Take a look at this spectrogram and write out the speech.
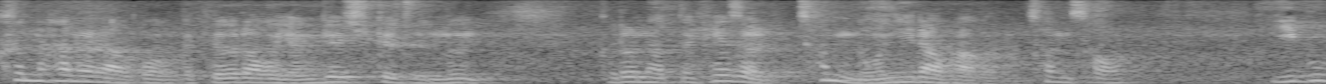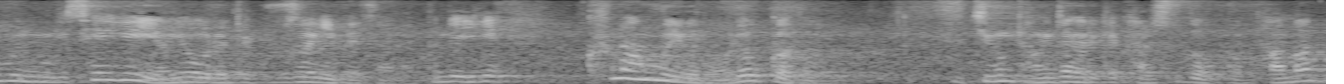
큰 하늘하고 그러니까 별하고 연결시켜주는 그런 어떤 해설, 천론이라고 하거든요. 천서. 이 부분이 세 개의 영역으로 이렇게 구성이 되잖아요. 근데 이게 큰 학문이거든 어렵거든. 지금 당장 이렇게 갈 수도 없고. 다만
